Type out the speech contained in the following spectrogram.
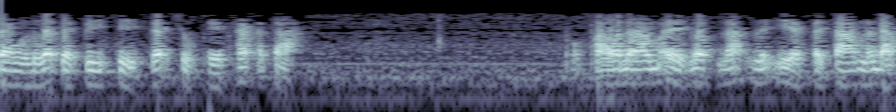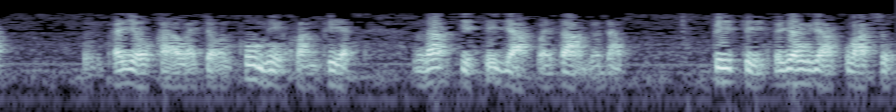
ยังเหลือแต่ปีติและสุขเอกขตาภาวนาไม่ลดละละเอียดไปตามระดับพระโยคาวจรผู้มีความเพียร ละจิตที่อยากไปตามระดับปีติก็ยังอยากกว่าสุข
